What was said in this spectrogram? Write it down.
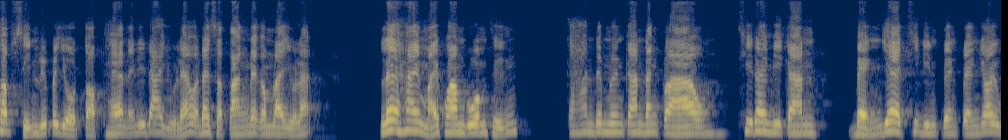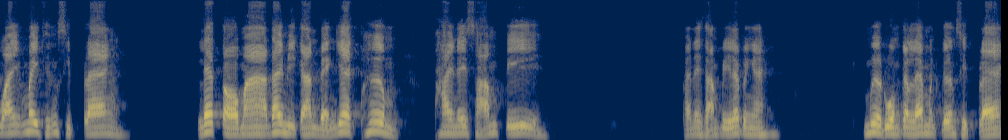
ทรัพย์สินหรือประโยชน์ตอบแทนอันนี้ได้อยู่แล้วได้สตังค์ได้กำไรอยู่แล้ว และให้หมายความรวมถึงการดำเนินการดังกล่าวที่ได้มีการ แบ่งแยกที่ดินแปลงแปลงย่อยไว้ไม่ถึงสิบแปลง และต่อมาได้มีการแบ่งแยกเพิ่มภายในสามปี ภายในสามปีแล้วเป็นไง เมื่อรวมกันแล้วมันเกินสิบแปลง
